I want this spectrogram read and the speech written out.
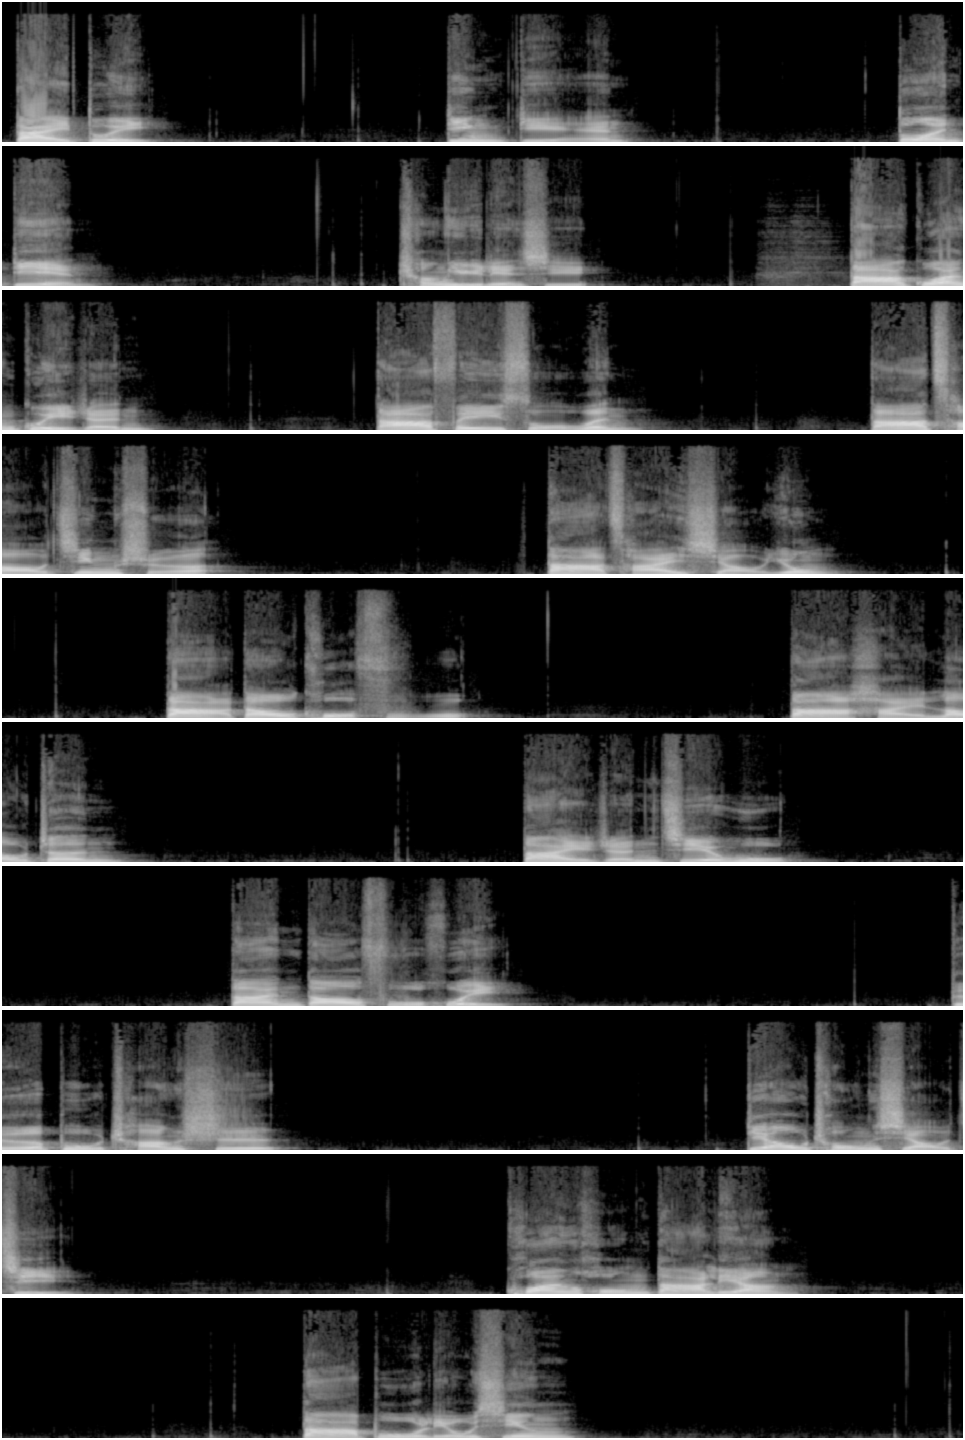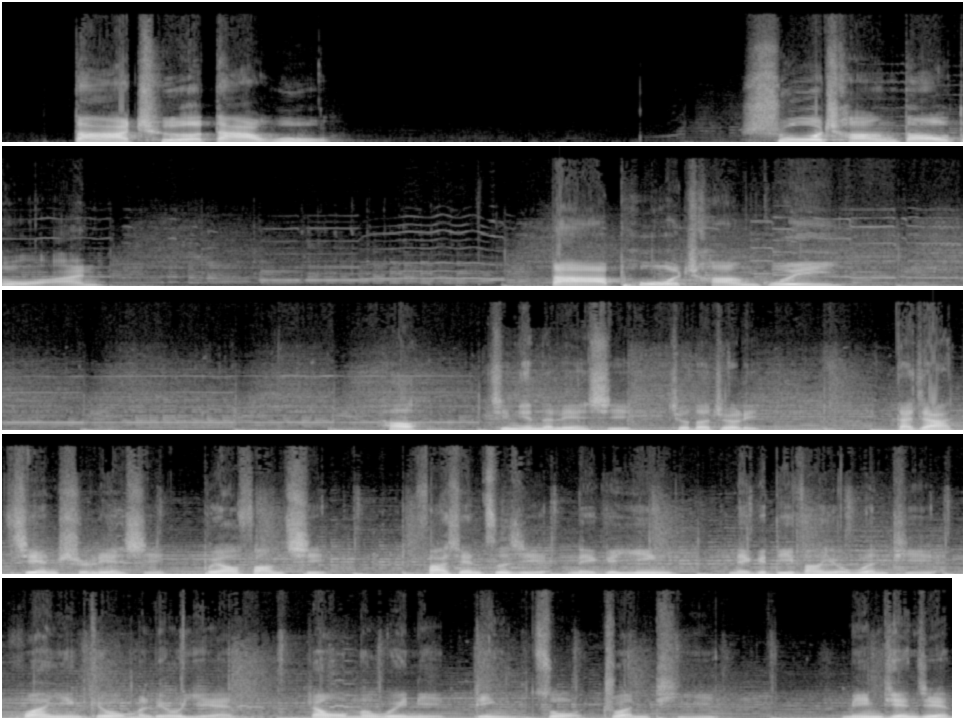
带队，定点，断电。成语练习：达官贵人，答非所问。打草惊蛇，大材小用，大刀阔斧，大海捞针，待人接物，单刀赴会，得不偿失，雕虫小技，宽宏大量。大步流星，大彻大悟，说长道短，打破常规。好，今天的练习就到这里，大家坚持练习，不要放弃。发现自己哪个音、哪个地方有问题，欢迎给我们留言，让我们为你定做专题。明天见。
